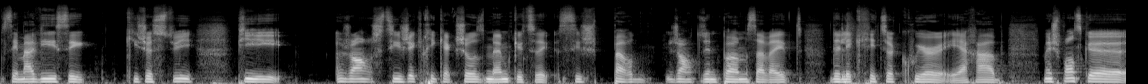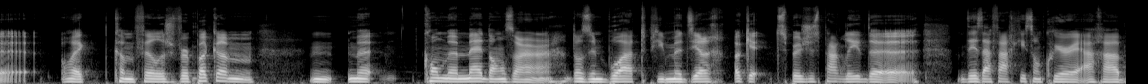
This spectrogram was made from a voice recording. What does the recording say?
C'est ma vie, c'est qui je suis. Puis genre si j'écris quelque chose même que tu sais, si je parle genre d'une pomme ça va être de l'écriture queer et arabe mais je pense que ouais comme Phil je veux pas comme me qu'on me met dans un dans une boîte puis me dire ok tu peux juste parler de des affaires qui sont queer et arabes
